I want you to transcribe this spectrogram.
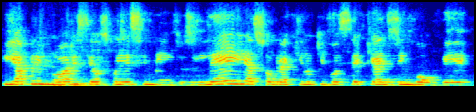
E aprimore seus conhecimentos, leia sobre aquilo que você quer desenvolver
